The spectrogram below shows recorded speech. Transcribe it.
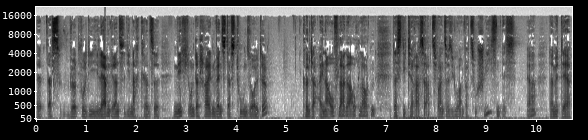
äh, das wird wohl die Lärmgrenze, die Nachtgrenze nicht unterschreiten, wenn es das tun sollte. Könnte eine Auflage auch lauten, dass die Terrasse ab 22 Uhr einfach zu schließen ist ja, damit der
